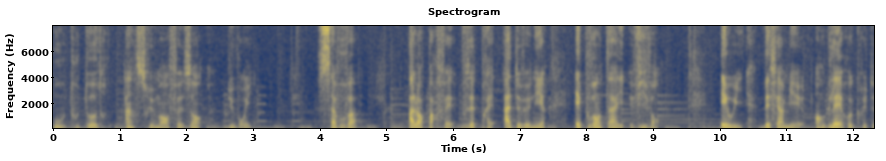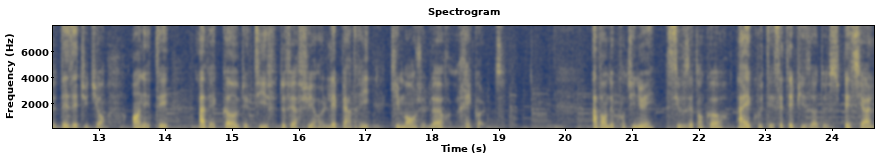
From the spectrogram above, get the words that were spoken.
ou tout autre instrument faisant du bruit? Ça vous va? Alors parfait, vous êtes prêt à devenir épouvantail vivant. Et oui, des fermiers anglais recrutent des étudiants en été avec comme objectif de faire fuir les perdrix qui mangent leur récolte. Avant de continuer, si vous êtes encore à écouter cet épisode spécial,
